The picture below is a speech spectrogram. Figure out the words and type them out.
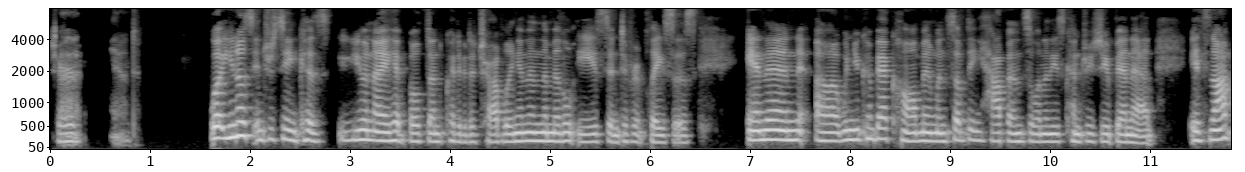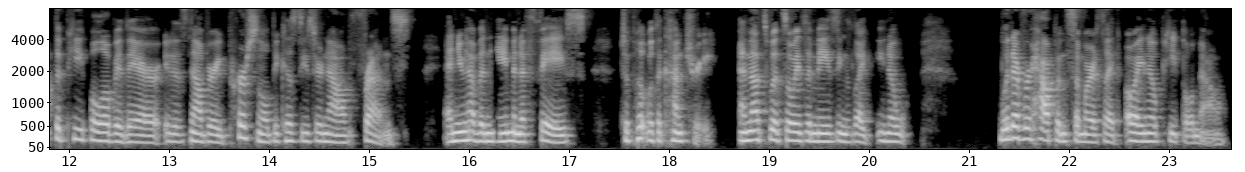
sure. and well, you know, it's interesting because you and I have both done quite a bit of traveling and in the Middle East and different places. And then uh, when you come back home and when something happens in one of these countries you've been at, it's not the people over there. It is now very personal because these are now friends and you have a name and a face to put with a country. And that's what's always amazing. Like, you know, whatever happens somewhere, it's like, oh, I know people now.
